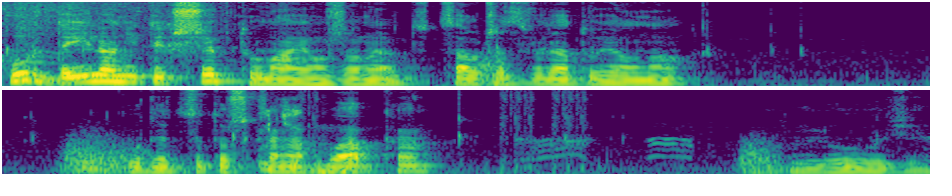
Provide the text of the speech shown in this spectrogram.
Kurde, ile oni tych szyb tu mają, że one cały czas wylatują, no. Kurde, co to szklana pułapka? Ludzie.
